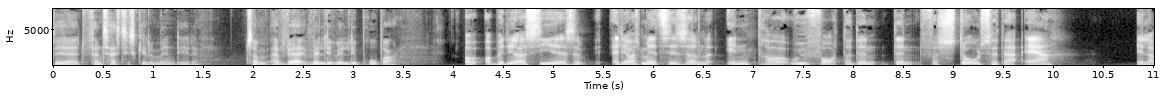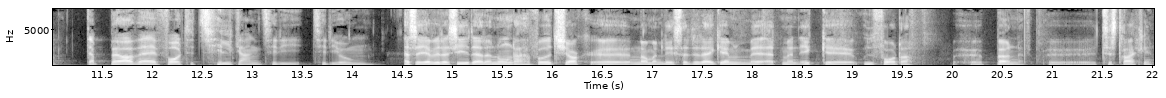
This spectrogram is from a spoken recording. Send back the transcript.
Det er et fantastisk element i det, som er vældig, vældig brugbart. Og, og vil det også sige, altså, er det også med til sådan at ændre og udfordre den, den forståelse, der er, eller der bør være i forhold til tilgang til de, til de unge? Altså jeg vil da sige, at der er nogen, der har fået et chok, øh, når man læser det der igennem med, at man ikke øh, udfordrer øh, børnene øh, tilstrækkeligt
